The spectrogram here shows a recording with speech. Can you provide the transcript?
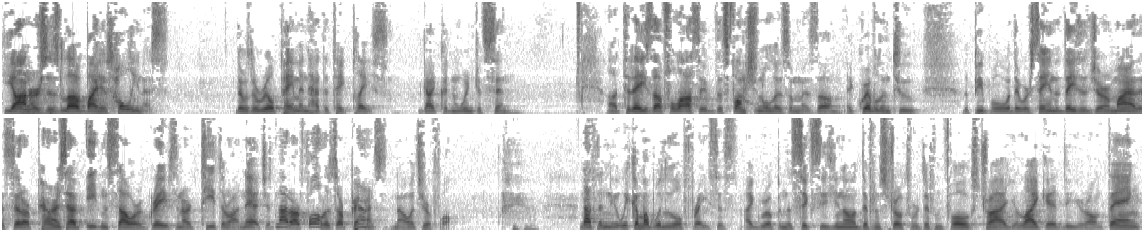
he honors his love by his holiness. There was a real payment had to take place. God couldn't wink at sin. Uh, today's uh, philosophy of dysfunctionalism is uh, equivalent to the people what they were saying in the days of Jeremiah that said our parents have eaten sour grapes and our teeth are on edge. It's not our fault, it's our parents. No, it's your fault. Nothing new. We come up with little phrases. I grew up in the 60s, you know, different strokes for different folks. Try you like it, do your own thing,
